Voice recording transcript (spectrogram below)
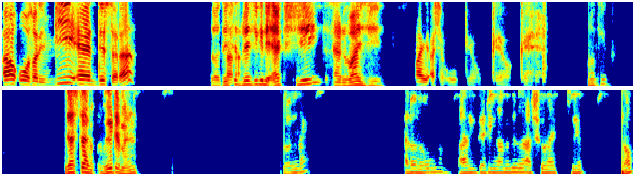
Oh, oh, sorry, V and this, sir. Huh? So this is Uh. basically XG and YG. Asha, okay, okay, okay. Okay. Just a, wait a minute. I don't know. Are you getting on this or should I clear? No?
